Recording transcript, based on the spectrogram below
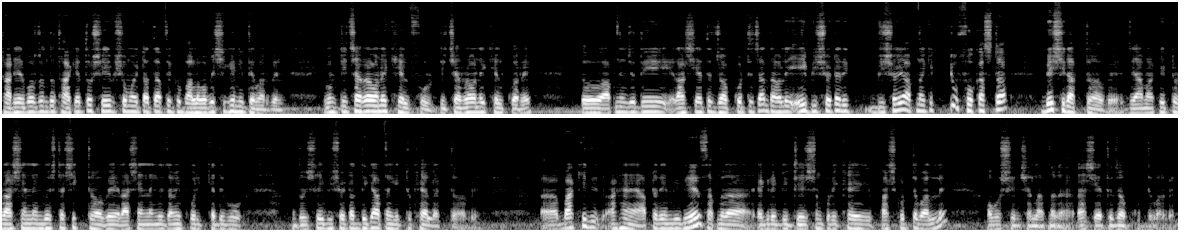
থার্ড ইয়ার পর্যন্ত থাকে, তো সেই সময়টাতে আপনি খুব ভালোভাবে শিখে নিতে পারবেন। এবং টিচাররা অনেক হেল্পফুল টিচাররা অনেক হেল্প করে। তো আপনি যদি রাশিয়াতে জব করতে চান, তাহলে এই বিষয়টার বিষয়ে আপনাকে একটু ফোকাসটা বেশি রাখতে হবে। যে আমাকে একটু রাশিয়ান ল্যাঙ্গুয়েজটা শিখতে হবে রাশিয়ান ল্যাঙ্গুয়েজ আমি পরীক্ষা দেবো। তো সেই বিষয়টার দিকে আপনাকে একটু খেয়াল রাখতে হবে। বাকি হ্যাঁ আপনার এমবিবিএস আপনারা অ্যাগ্রেডিটেশন পরীক্ষায় পাশ করতে পারলে অবশ্যই ইনশাল্লাহ আপনারা রাশিয়াতে জব করতে পারবেন।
